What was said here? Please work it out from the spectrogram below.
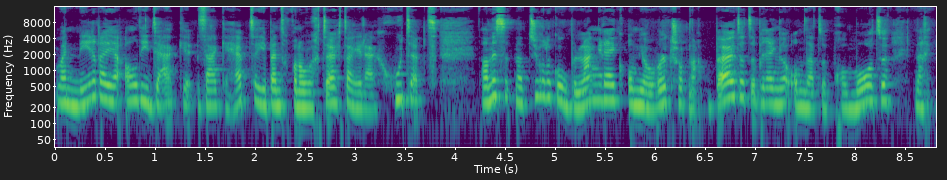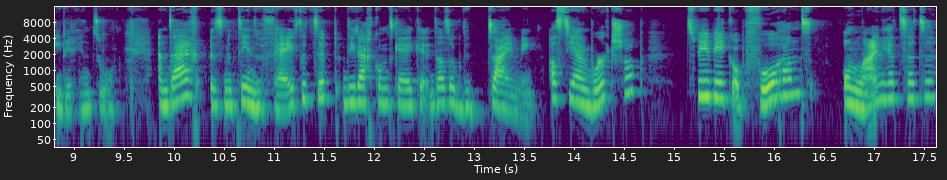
wanneer dat je al die zaken hebt en je bent ervan overtuigd dat je dat goed hebt, dan is het natuurlijk ook belangrijk om jouw workshop naar buiten te brengen, om dat te promoten naar iedereen toe. En daar is meteen de vijfde tip die daar komt kijken, dat is ook de timing. Als je een workshop twee weken op voorhand online gaat zetten,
